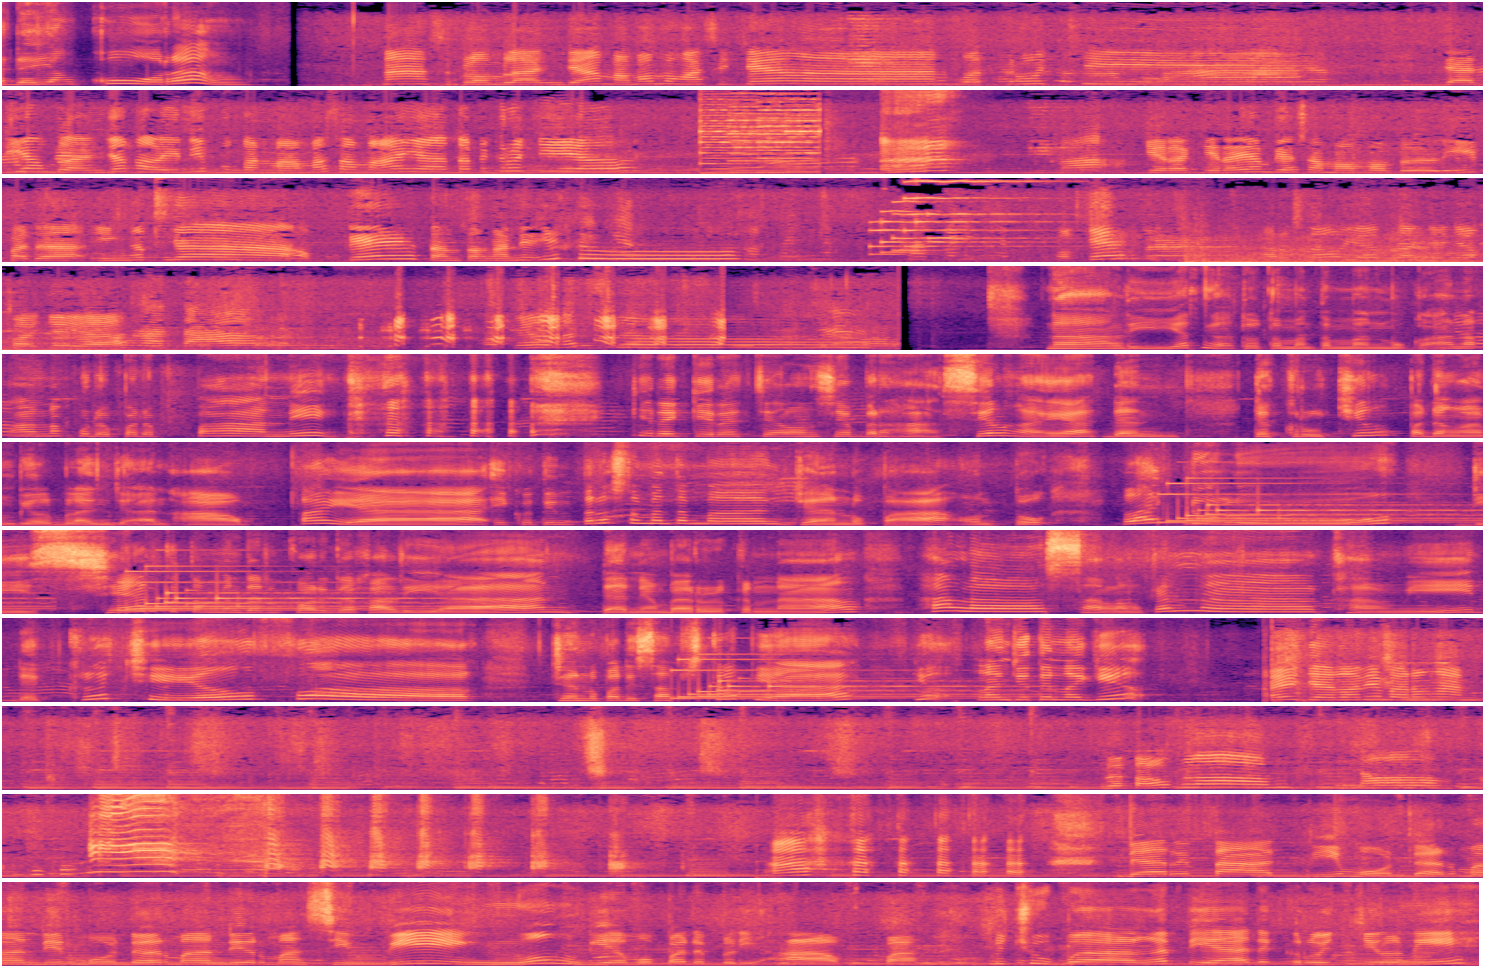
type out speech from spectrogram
ada yang kurang. Nah, sebelum belanja, Mama mau ngasih challenge buat Krucil. Jadi yang belanja kali ini bukan Mama sama Ayah, tapi Krucil. Ah? Kak, kira-kira yang biasa Mama beli pada inget nggak? Oke, tantangannya itu. Oke, harus tahu ya belanjanya apa aja ya. Oke, let's go. Nah, lihat nggak tuh teman-teman muka anak-anak udah pada panik. Kira-kira challenge-nya berhasil nggak ya? Dan The Krucil pada ngambil belanjaan apa ya? Ikutin terus teman-teman. Jangan lupa untuk like dulu, di share ke teman dan keluarga kalian. Dan yang baru kenal, halo, salam kenal. Kami The Krucil Vlog. Jangan lupa di subscribe ya. Yuk lanjutin lagi yuk. Ayo jalannya barengan. Udah tahu belum? Belum. Dari tadi mondar mandir mondar mandir masih bingung dia mau pada beli apa. Lucu banget ya ada kerucil nih.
